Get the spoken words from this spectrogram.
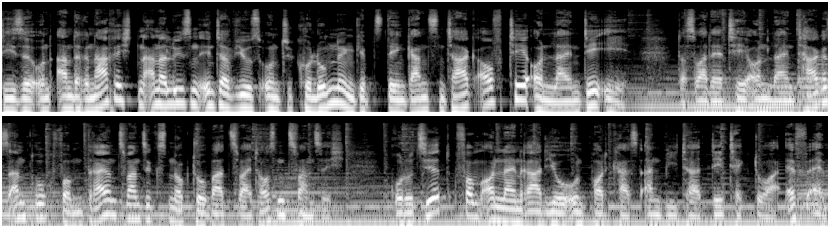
Diese und andere Nachrichtenanalysen, Interviews und Kolumnen gibt's den ganzen Tag auf t-online.de. Das war der T-Online Tagesanbruch vom 23. Oktober 2020. Produziert vom Online-Radio- und Podcast-Anbieter Detektor FM.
